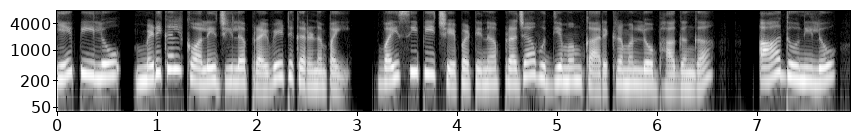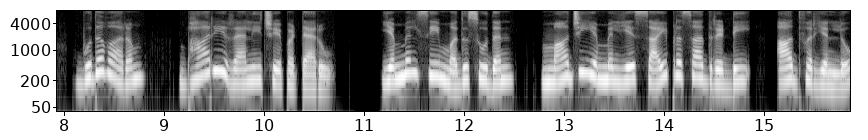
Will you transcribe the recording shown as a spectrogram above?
ఏపీలో మెడికల్ కాలేజీల ప్రైవేటీకరణపై వైసీపీ చేపట్టిన ప్రజా ఉద్యమం కార్యక్రమంలో భాగంగా ఆదోనిలో బుధవారం భారీ ర్యాలీ చేపట్టారు. ఎమ్మెల్సీ మధుసూదన్ మాజీ ఎమ్మెల్యే సాయిప్రసాద్ రెడ్డి ఆధ్వర్యంలో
